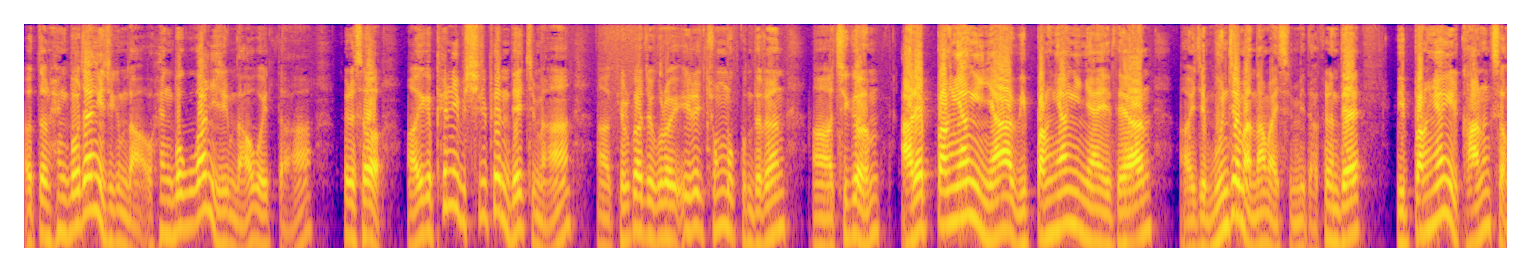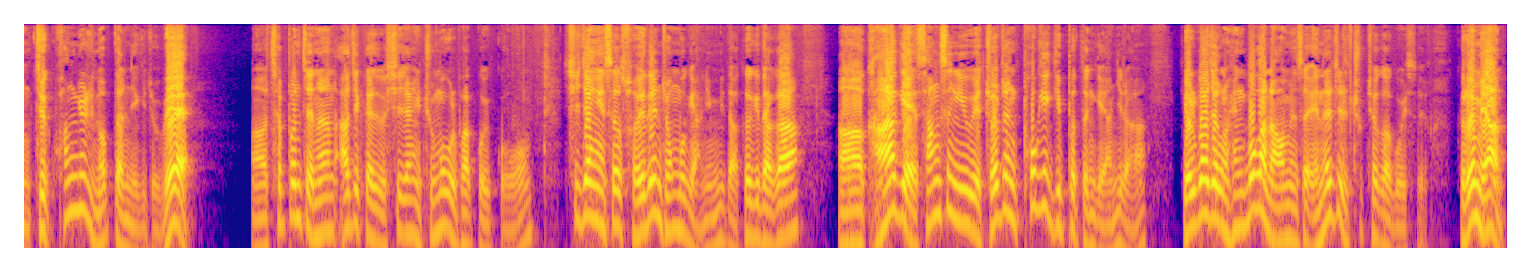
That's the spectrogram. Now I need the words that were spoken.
어떤 횡보장이 지금 나오 횡보 구간이 지금 나오고 있다. 그래서 어, 이게 편입이 실패는 됐지만 어, 결과적으로 이 종목군들은 어, 지금 아랫방향이냐 윗방향이냐에 대한 어, 이제 문제만 남아 있습니다. 그런데 윗방향일 가능성, 즉 확률이 높다는 얘기죠. 왜? 어, 첫 번째는 아직까지도 시장이 주목을 받고 있고 시장에서 소외된 종목이 아닙니다. 거기다가 어, 강하게 상승 이후에 조정 폭이 깊었던 게 아니라 결과적으로 횡보가 나오면서 에너지를 축적하고 있어요. 그러면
